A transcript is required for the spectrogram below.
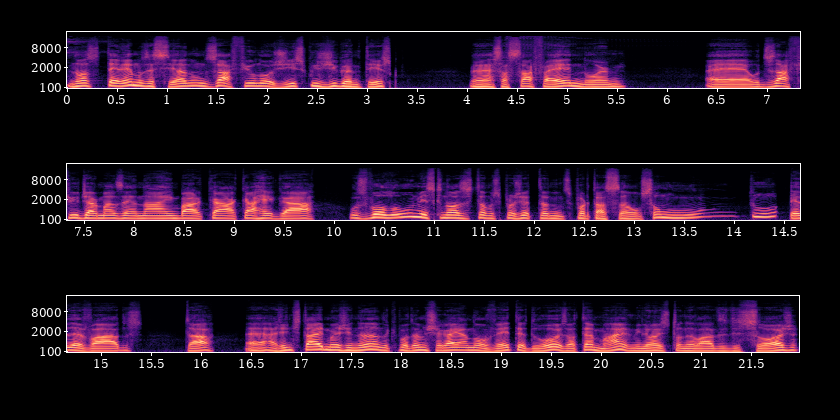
Nós teremos esse ano um desafio logístico gigantesco. Né? Essa safra é enorme. É, o desafio de armazenar, embarcar, carregar, os volumes que nós estamos projetando de exportação são muito elevados, tá? É, a gente está imaginando que podemos chegar a 92 ou até mais milhões de toneladas de soja.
